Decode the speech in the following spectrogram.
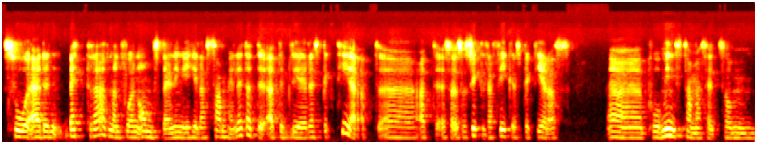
så är det bättre att man får en omställning i hela samhället, att det, att det blir respekterat, uh, att alltså, alltså cykeltrafik respekteras uh, på minst samma sätt som,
